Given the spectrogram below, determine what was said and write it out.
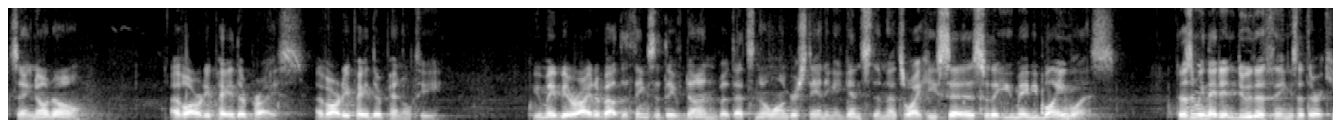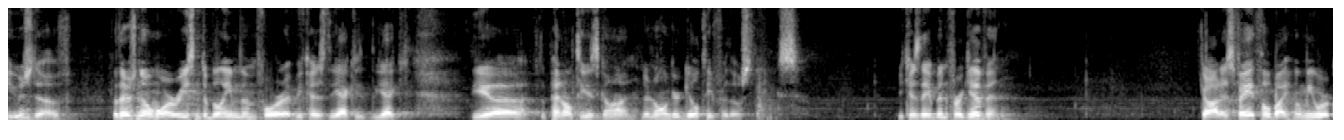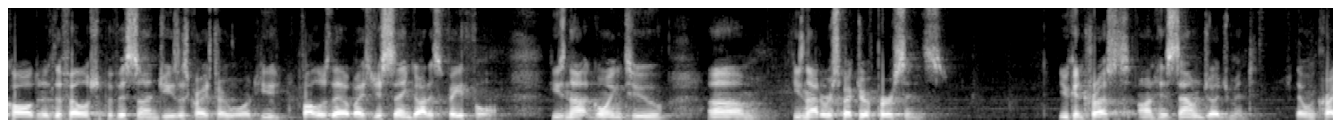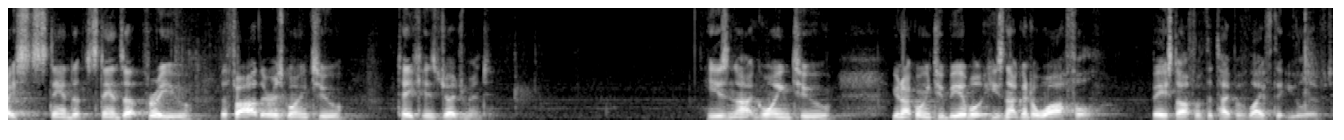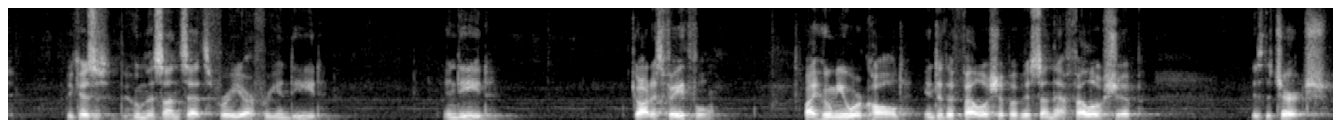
saying, No, no, I've already paid their price, I've already paid their penalty. You may be right about the things that they've done, but that's no longer standing against them. That's why he says, so that you may be blameless. Doesn't mean they didn't do the things that they're accused of, but there's no more reason to blame them for it because the, the, the, uh, the penalty is gone. They're no longer guilty for those things because they've been forgiven. God is faithful by whom you were called into the fellowship of his Son, Jesus Christ our Lord. He follows that by just saying God is faithful. He's not going to, um, he's not a respecter of persons. You can trust on his sound judgment that when Christ stand, stands up for you, the Father is going to take his judgment. He is not going to, you're not going to be able, he's not going to waffle based off of the type of life that you lived. Because whom the Son sets free are free indeed. Indeed. God is faithful, by whom you were called into the fellowship of his Son. That fellowship is the church.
